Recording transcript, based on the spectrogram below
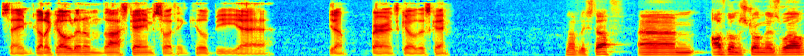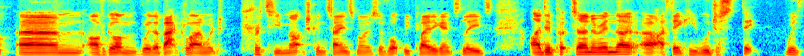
same. Got a goal in him last game, so I think he'll be, uh, you know, bearing to go this game. Lovely stuff. Um, I've gone strong as well. Um, I've gone with a backline which pretty much contains most of what we played against Leeds. I did put Turner in though. Uh, I think he will just stick with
